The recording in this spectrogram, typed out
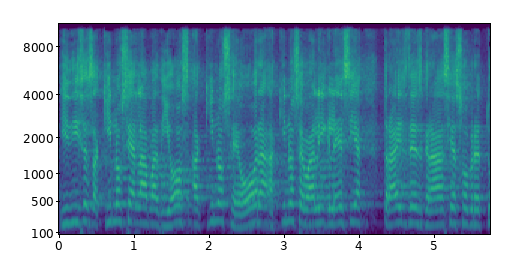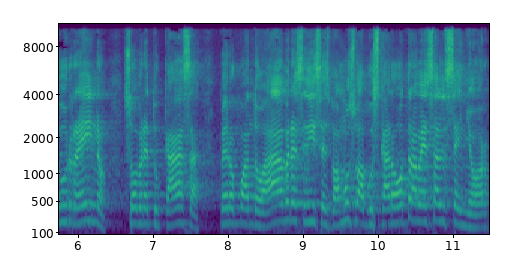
y dices, aquí no se alaba a Dios, aquí no se ora, aquí no se va a la iglesia, traes desgracia sobre tu reino, sobre tu casa. Pero cuando abres y dices, vamos a buscar otra vez al Señor,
